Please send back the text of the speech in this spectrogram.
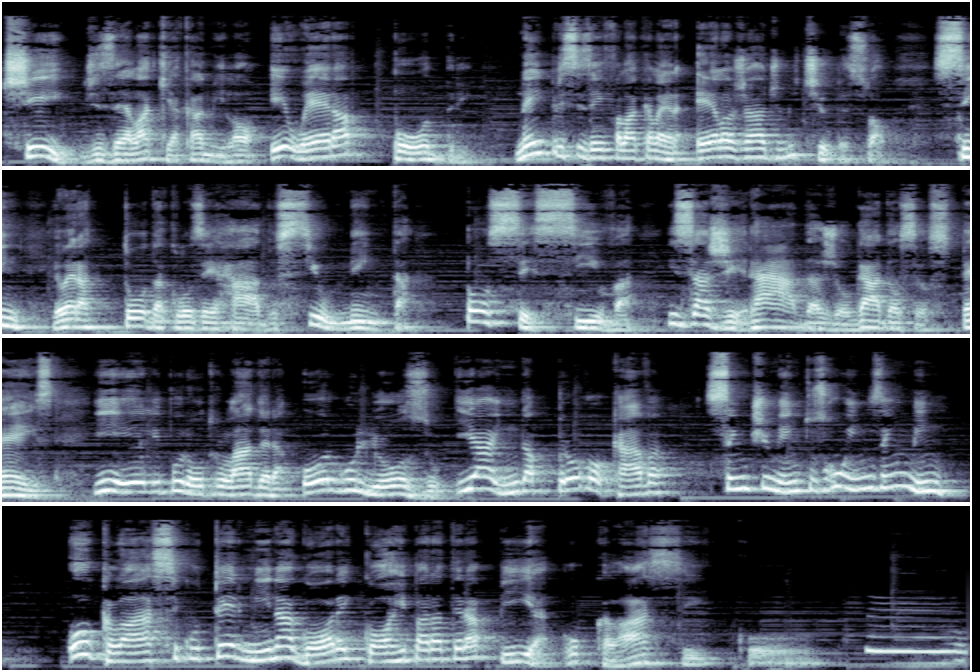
Ti, diz ela aqui, a Camila, ó, eu era podre. Nem precisei falar que ela era. Ela já admitiu, pessoal. Sim, eu era toda close errado, ciumenta, possessiva, exagerada, jogada aos seus pés. E ele, por outro lado, era orgulhoso e ainda provocava sentimentos ruins em mim. O clássico termina agora e corre para a terapia. O clássico. Hum,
